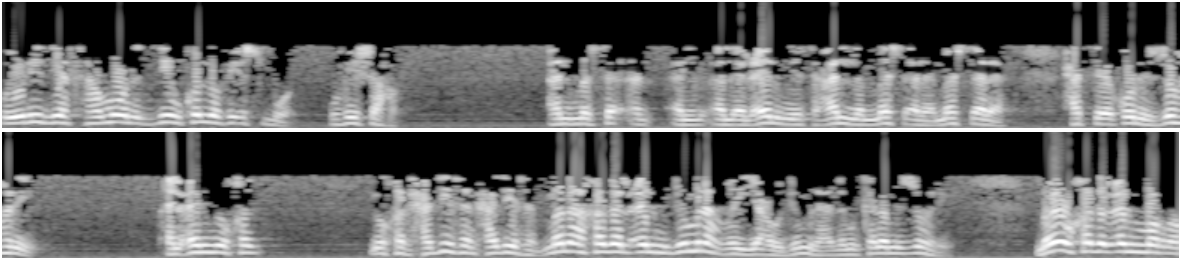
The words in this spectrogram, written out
ويريد يفهمون الدين كله في أسبوع وفي شهر. العلم يتعلم مسألة مسألة حتى يقول الزهري العلم يؤخذ يؤخذ حديثا حديثا. من أخذ العلم جملة؟ ضيعه جملة هذا من كلام الزهري. ما يؤخذ العلم مرة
